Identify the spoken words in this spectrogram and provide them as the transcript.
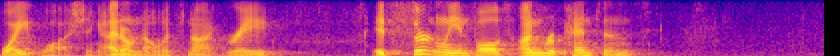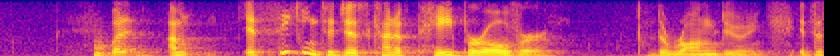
Whitewashing. I don't know. It's not great. It certainly involves unrepentance. But I'm, it's seeking to just kind of paper over the wrongdoing. It's a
